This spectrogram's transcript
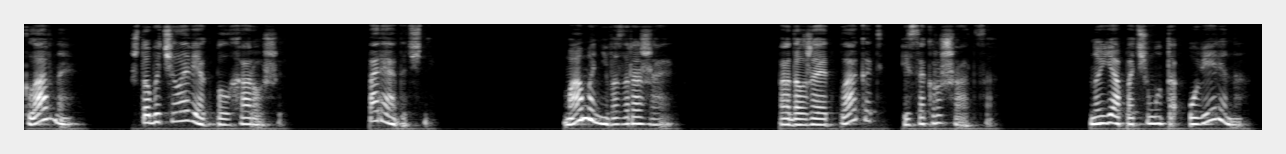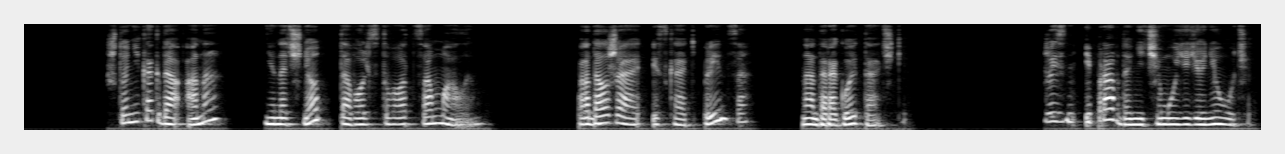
Главное, чтобы человек был хороший, порядочный. Мама не возражает. Продолжает плакать и сокрушаться. Но я почему-то уверена, что никогда она не начнет довольствоваться малым, продолжая искать принца на дорогой тачке. Жизнь и правда ничему ее не учит.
